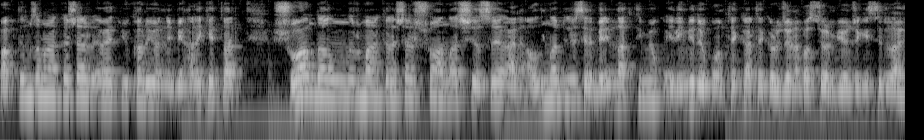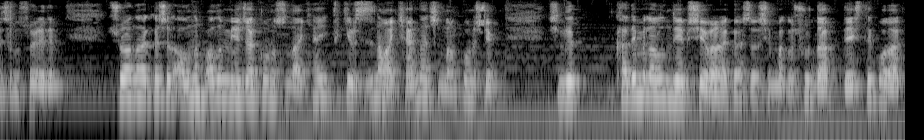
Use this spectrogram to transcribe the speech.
Baktığımız zaman arkadaşlar evet yukarı yönlü bir hareket var. Şu anda alınır mı arkadaşlar? Şu anda açıkçası yani alınabilirse benim nakdim yok. Elimde de yok. Tekrar tekrar üzerine basıyorum. Bir önceki hissede de aynısını söyledim. Şu anda arkadaşlar alınıp alınmayacak konusundaki hey, fikir sizin ama kendi açımdan konuşayım. Şimdi kademeli alım diye bir şey var arkadaşlar. Şimdi bakın şurada destek olarak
